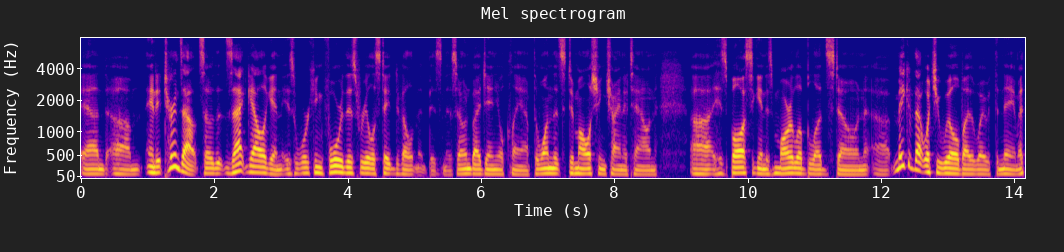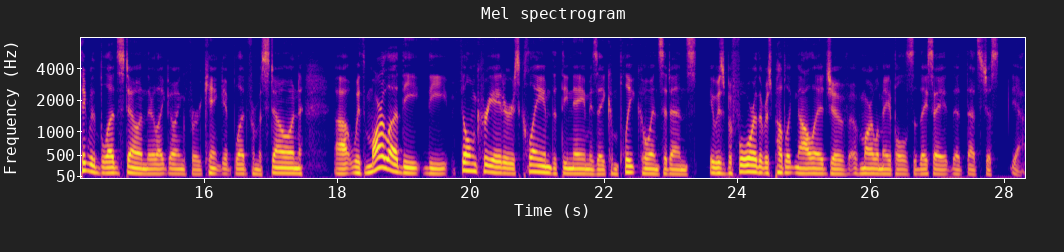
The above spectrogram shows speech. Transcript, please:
and um, and it turns out so that Zach Galligan is working for this real estate development business owned by Daniel Clamp, the one that's demolishing Chinatown. Uh, his boss again is Marla Bloodstone. Uh, make of that what you will, by the way, with the name. I think with Bloodstone, they're like going for can't get blood from a stone. Uh, with Marla, the the film creators claimed that the name is a complete coincidence. It was before there was public knowledge of of Marla Maples, so they say that that's just yeah,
